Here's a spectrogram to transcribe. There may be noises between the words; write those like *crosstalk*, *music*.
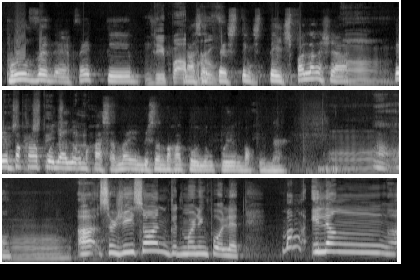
proven effective, Hindi pa nasa approve. testing stage pa lang siya, Oh, eh baka po lalong makasama imbes na makatulong po yung bakuna. Oo. Ah, Sir Jason, good morning po ulit. Mang ilang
